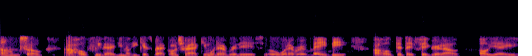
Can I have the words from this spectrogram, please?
Um, so I hopefully that, you know, he gets back on track and whatever it is or whatever it may be, I hope that they figure it out. Oh, yay.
